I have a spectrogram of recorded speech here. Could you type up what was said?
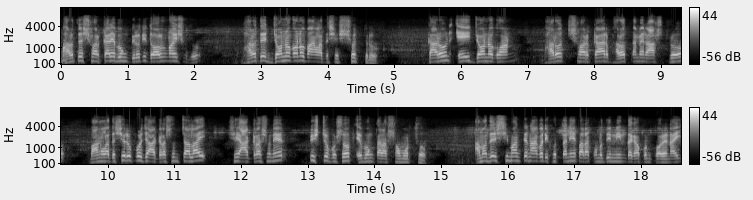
ভারতের সরকার এবং বিরোধী দল নয় শুধু, ভারতের জনগণও বাংলাদেশের শত্রু। কারণ এই জনগণ, ভারত সরকার, ভারত নামে রাষ্ট্র, বাংলাদেশের উপর যে আগ্রাসন চালায়, সেই আগ্রাসনের পৃষ্ঠপোষক এবং তারা সমর্থক। আমাদের সীমান্তে নাগরিক হত্যা নিয়ে তারা কোনোদিন নিন্দা জ্ঞাপন করে নাই।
